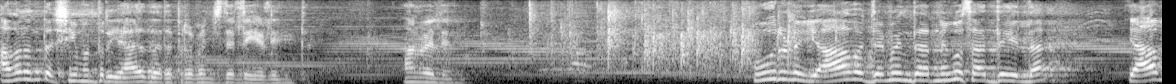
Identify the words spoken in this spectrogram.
ಅವನಂತ ಶ್ರೀಮಂತರು ಯಾರಿದ್ದಾರೆ ಪ್ರಪಂಚದಲ್ಲಿ ಹೇಳಿ ಅಂತ. ಆಮೇಲೆ ಊರಿನ ಯಾವ ಜಮೀನ್ದಾರನಿಗೂ ಸಾಧ್ಯ ಇಲ್ಲ, ಯಾವ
